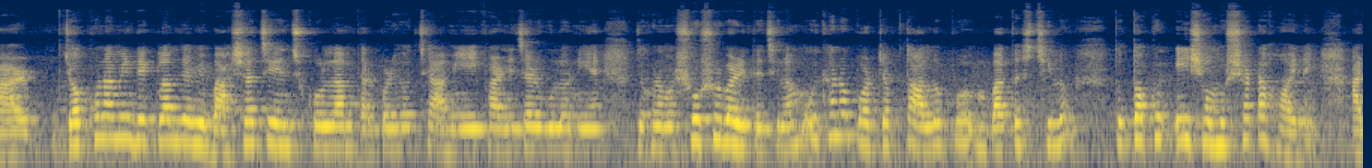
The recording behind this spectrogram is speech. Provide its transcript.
আর যখন আমি দেখলাম যে আমি বাসা চেঞ্জ করলাম, তারপরে হচ্ছে আমি এই ফার্নিচারগুলো নিয়ে যখন আমার শ্বশুর বাড়িতে ছিলাম, ওইখানেও পর্যাপ্ত আলো বাতাস ছিল, তো তখন এই সমস্যাটা হয় নাই। আর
